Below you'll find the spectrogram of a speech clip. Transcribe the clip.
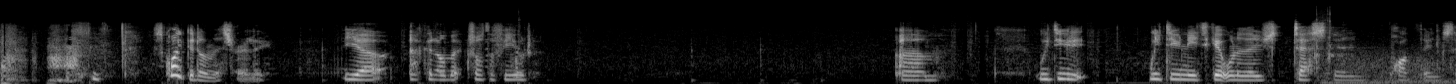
it's quite good on this really. Yeah, economics of the field. Um we do we do need to get one of those testing pod things.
